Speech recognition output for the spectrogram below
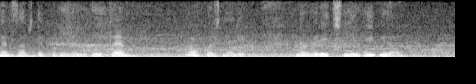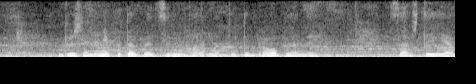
як завжди, повинен бути ну, кожен рік новорічний відділ. Дуже мені подобається, він гарно тут оброблений. Завжди є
